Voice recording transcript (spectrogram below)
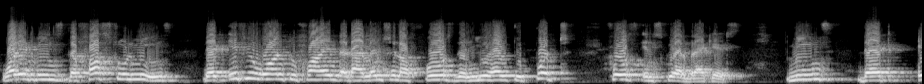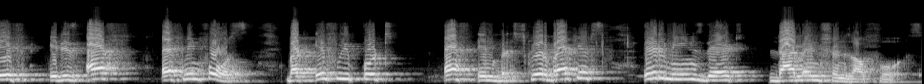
What it means, the first rule means that if you want to find the dimension of force, then you have to put force in square brackets. Means that if it is F, F means force. But if we put F in square brackets, it means that dimensions of force.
